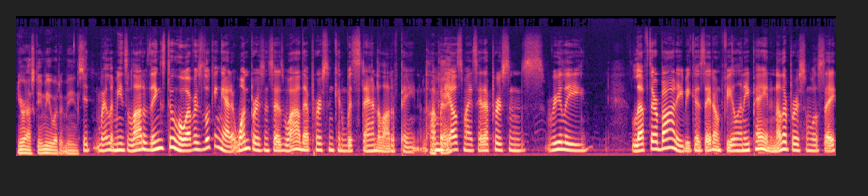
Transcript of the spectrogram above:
You're asking me what it means. It, well, it means a lot of things too. Whoever's looking at it, one person says, "Wow, that person can withstand a lot of pain," and somebody Okay. else might say that person's really left their body because they don't feel any pain. Another person will say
